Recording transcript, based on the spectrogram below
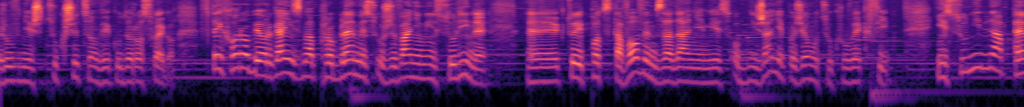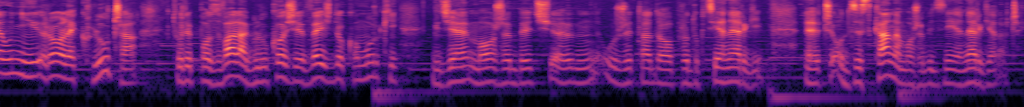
również cukrzycą wieku dorosłego. W tej chorobie organizm ma problemy z używaniem insuliny, e, której podstawowym zadaniem jest obniżanie poziomu cukru we krwi. Insulina pełni rolę klucza, który pozwala glukozie wejść do komórki, gdzie może być użyta do produkcji energii, e, czy odzyskana może być z niej energia raczej.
